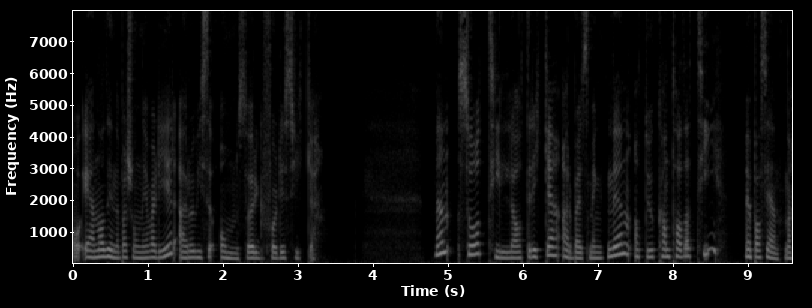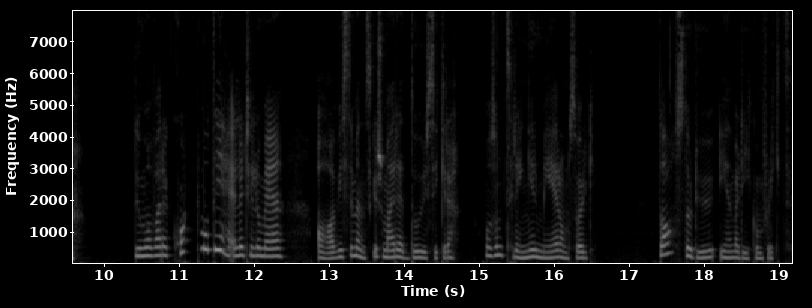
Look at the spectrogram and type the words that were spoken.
og en av dine personlige verdier er å vise omsorg for de syke. Men så tillater ikke arbeidsmengden din at du kan ta deg tid med pasientene. Du må være kort mot de, eller til og med avvise mennesker som er redde og usikre og som trenger mer omsorg. Da står du i en verdikonflikt.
